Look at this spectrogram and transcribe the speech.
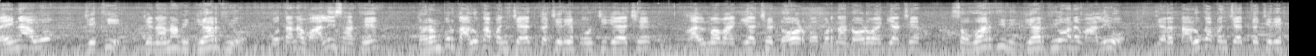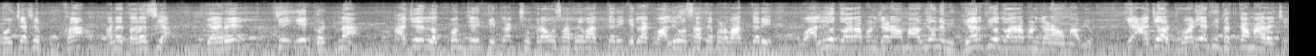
લઈને આવો, જેથી જે નાના વિદ્યાર્થીઓ પોતાના વાલી સાથે ધરમપુર તાલુકા પંચાયત કચેરીએ પહોંચી ગયા છે, હાલમાં વાગ્યા છે દોઢ, બપોરના દોઢ વાગ્યા છે. સવારથી વિદ્યાર્થીઓ અને વાલીઓ જ્યારે તાલુકા પંચાયત કચેરીએ પહોંચ્યા છે ભૂખા અને તરસ્યા, ત્યારે જે એ ઘટના આજે લગભગ જે કેટલાક છોકરાઓ સાથે વાત કરી, કેટલાક વાલીઓ સાથે પણ વાત કરી, વાલીઓ દ્વારા પણ જણાવવામાં આવ્યું અને વિદ્યાર્થીઓ દ્વારા પણ જણાવવામાં આવ્યું કે આજે અઠવાડિયાથી ધક્કા મારે છે.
